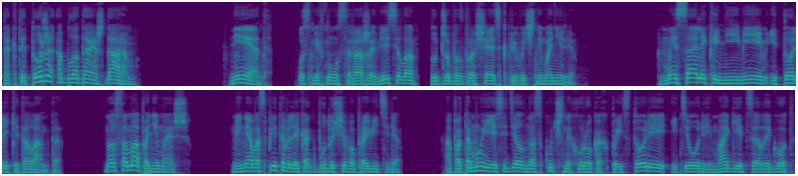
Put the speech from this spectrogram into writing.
Так ты тоже обладаешь даром? Нет, усмехнулся Ража весело, тут же возвращаясь к привычной манере. Мы с Аликой не имеем и толики таланта. Но сама понимаешь, меня воспитывали как будущего правителя. А потому я сидел на скучных уроках по истории и теории магии целый год.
